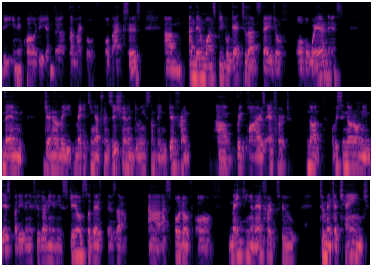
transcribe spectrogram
the inequality and the, the lack of, of access. Um, and then once people get to that stage of of awareness then generally making a transition and doing something different um, requires effort. Not obviously not only in this but even if you're learning a new skill. So there's there's a a spot of of making an effort to to make a change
